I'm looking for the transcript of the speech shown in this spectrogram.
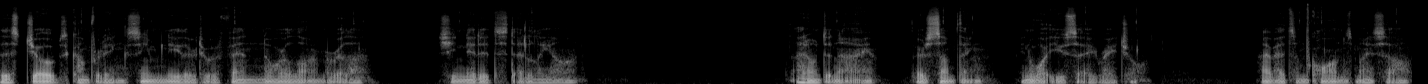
This Job's comforting seemed neither to offend nor alarm Marilla. She knitted steadily on. I don't deny there's something in what you say, Rachel. I've had some qualms myself,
